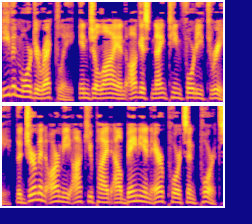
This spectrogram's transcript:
Even more directly, in July and August 1943, the German army occupied Albanian airports and ports,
